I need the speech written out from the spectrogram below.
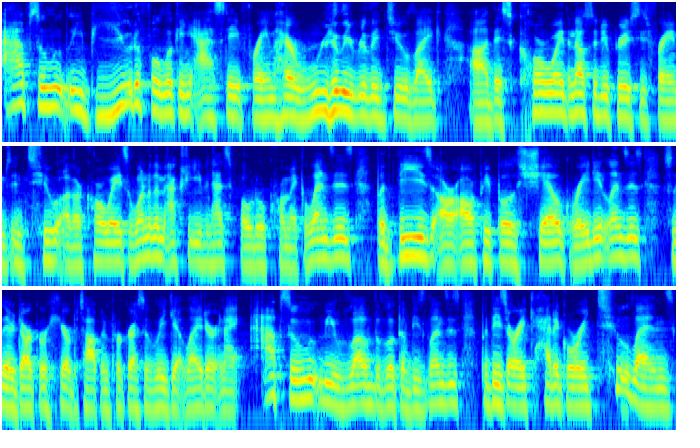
absolutely beautiful looking acetate frame. I really, really do like uh, this colorway. And they also do produce these frames in two other colorways. One of them actually even has photochromic lenses, but these are Oliver Peoples shale gradient lenses. So they're darker here up top and progressively get lighter. And I absolutely love the look of these lenses, but these are a category two lens.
